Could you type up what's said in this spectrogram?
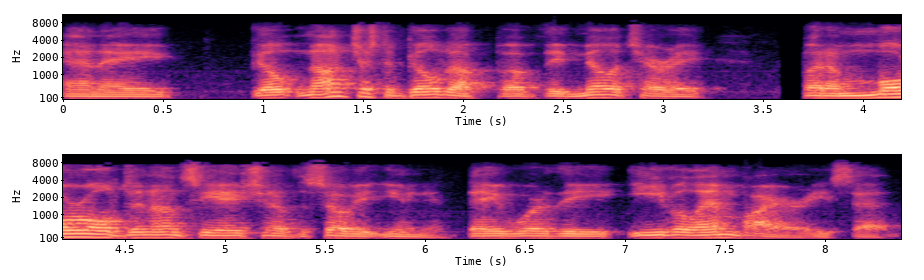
and a built not just a buildup of the military, but a moral denunciation of the Soviet Union. They were the evil empire, he said.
